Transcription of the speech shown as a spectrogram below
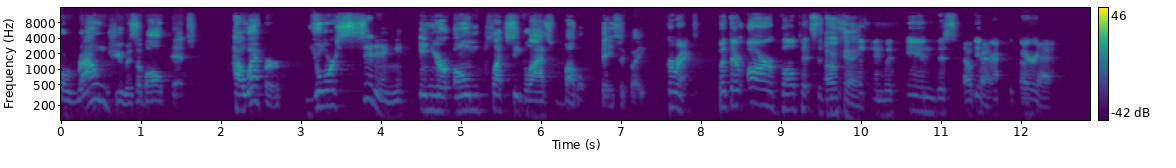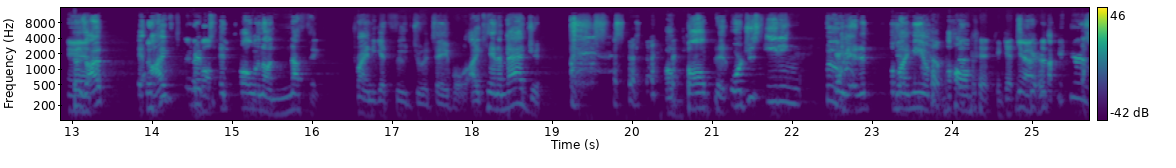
around you is a ball pit. However, you're sitting in your own plexiglass bubble, basically. correct but there are ball pits that you Okay. can play in within this Okay. interactive area Because And- I the I've food's ball tripped and fallen on nothing trying to get food to a table. I can't imagine a ball pit or just eating food and it's my meal. a ball pit to get yeah to your the pictures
